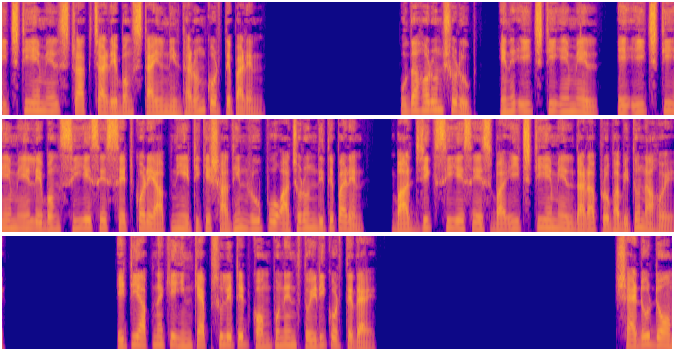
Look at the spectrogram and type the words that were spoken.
এইচটিএমএল স্ট্রাকচার এবং স্টাইল নির্ধারণ করতে পারেন। উদাহরণস্বরূপ, এনে এইচটিএমএল এ এইচটিএমএল এবং সিএসএস সেট করে আপনি এটিকে স্বাধীন রূপ ও আচরণ দিতে পারেন, বাহ্যিক সিএসএস বা এইচটিএমএল দ্বারা প্রভাবিত না হয়ে। এটি আপনাকে ইনক্যাপসুলেটেড কম্পোনেন্ট তৈরি করতে দেয়। শ্যাডো ডম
